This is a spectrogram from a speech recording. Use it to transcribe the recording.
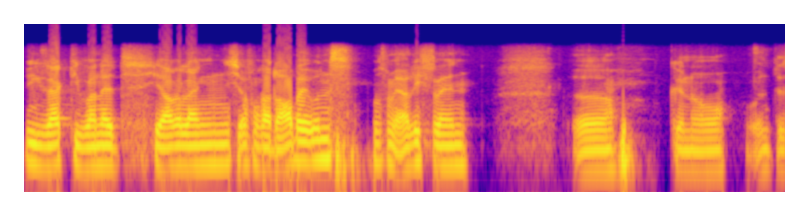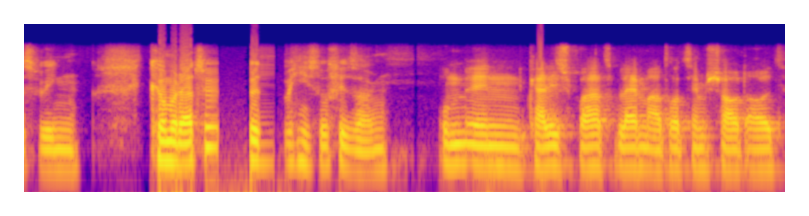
wie gesagt, die waren halt jahrelang nicht auf dem Radar bei uns, muss man ehrlich sein. Äh, genau, und deswegen können wir dazu ich nicht so viel sagen. Um in Kalis Sprache zu bleiben, aber trotzdem Shoutout.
